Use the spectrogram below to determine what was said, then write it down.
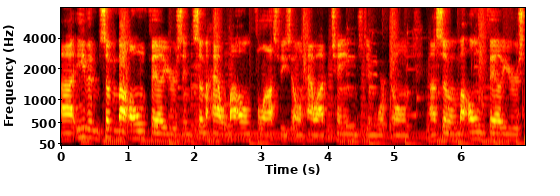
uh, even some of my own failures and some of how my own philosophies on how I've changed and worked on uh, some of my own failures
